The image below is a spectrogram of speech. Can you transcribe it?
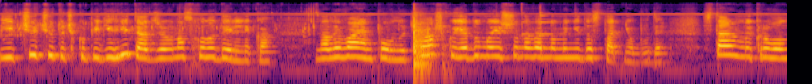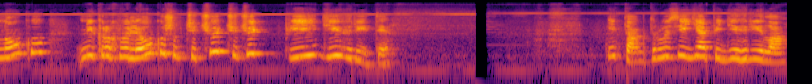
її чуть-чуточку підігріти, адже вона з холодильника. Наливаємо повну чашку. Я думаю, що, напевно, мені достатньо буде. Ставимо мікроволновку, мікрохвильовку, щоб чуть-чуть підігріти. І так, друзі, я підігріла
